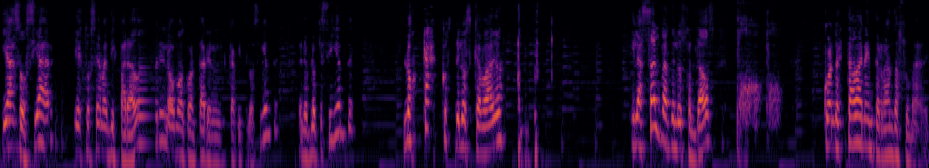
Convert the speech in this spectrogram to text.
y a asociar, y esto se llama disparadores, lo vamos a contar en el capítulo siguiente, en el bloque siguiente, los cascos de los caballos y las salvas de los soldados cuando estaban enterrando a su madre.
